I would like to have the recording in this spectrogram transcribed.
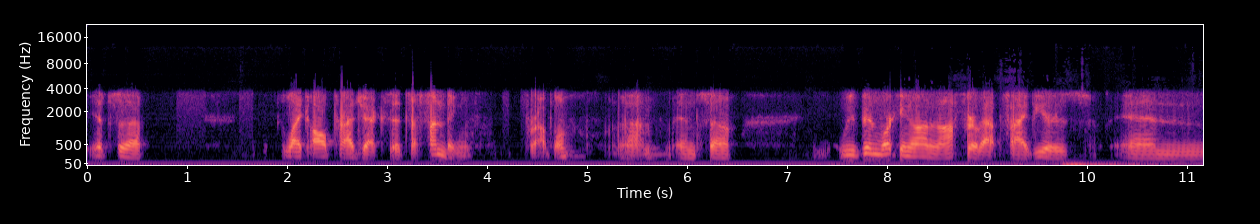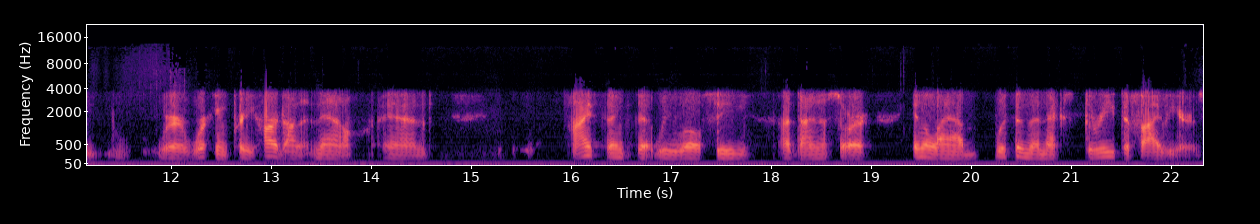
it's a like all projects, it's a funding problem. Um, and so we've been working on and off for about five years, and we're working pretty hard on it now. And I think that we will see a dinosaur in a lab within the next three to five years.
